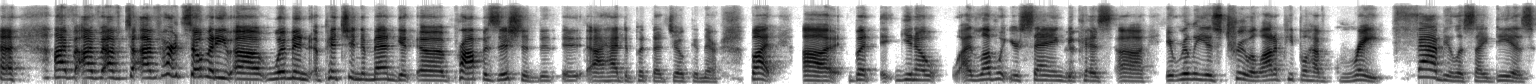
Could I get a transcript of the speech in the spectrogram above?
I've, I've, I've, t- I've heard so many uh, women pitching to men get uh, propositioned. It- it- I had to put that joke in there, but uh, but you know, I love what you're saying because uh, it really is true. A lot of people have great, fabulous ideas,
